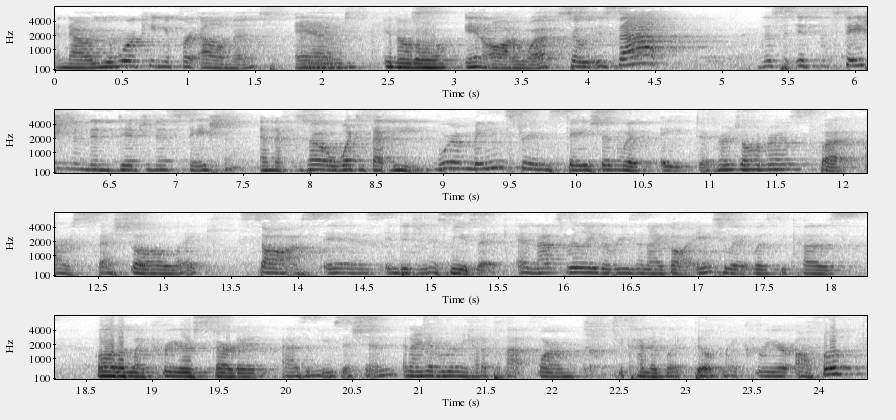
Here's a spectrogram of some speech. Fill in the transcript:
and now you're working for Element and in Ottawa. in Ottawa. So is that this is the station an Indigenous station? And if so, what does that mean? We're a mainstream station with eight different genres, but our special like sauce is indigenous music, and that's really the reason I got into it was because a lot of my career started as a musician, and I never really had a platform to kind of like build my career off of.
